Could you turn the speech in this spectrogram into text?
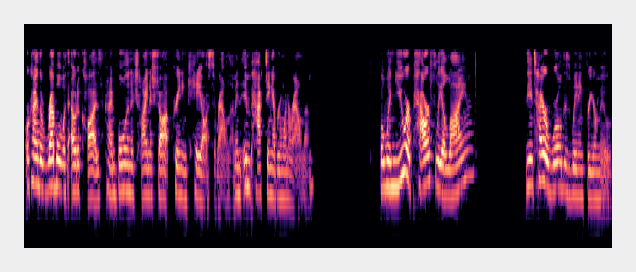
or kind of the rebel without a cause, kind of bull in a china shop, creating chaos around them and impacting everyone around them. But when you are powerfully aligned, the entire world is waiting for your move.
